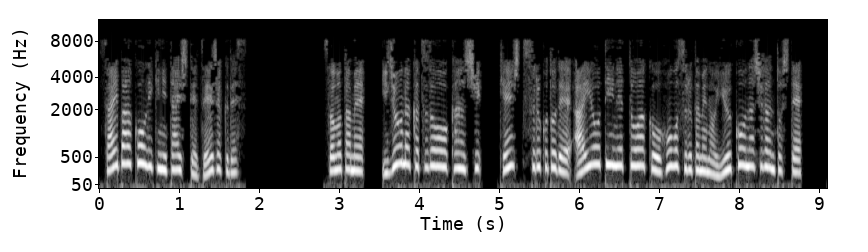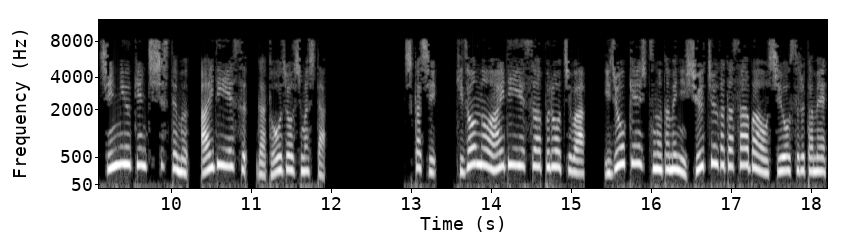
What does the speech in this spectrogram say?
サイバー攻撃に対して脆弱です。そのため、異常な活動を監視、検出することで IoT ネットワークを保護するための有効な手段として、侵入検知システム IDS が登場しました。しかし、既存の IDS アプローチは、異常検出のために集中型サーバーを使用するため、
